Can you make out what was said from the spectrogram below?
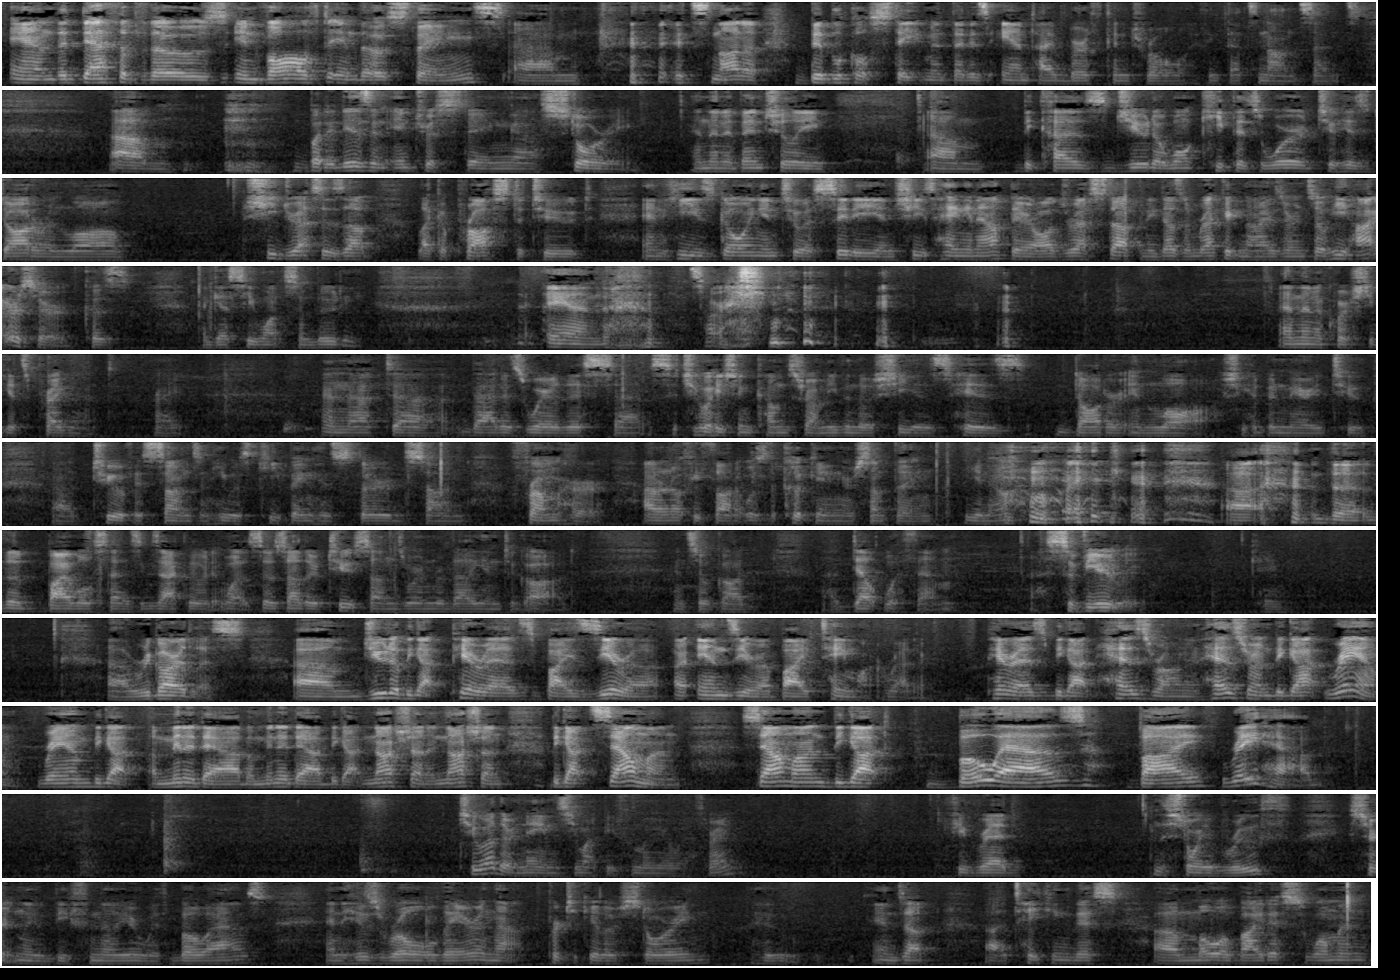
and the death of those involved in those things. Um, it's not a biblical statement that is anti birth control. I think that's nonsense. Um, but it is an interesting uh, story. And then eventually, um, because Judah won't keep his word to his daughter in law, she dresses up like a prostitute and he's going into a city and she's hanging out there all dressed up and he doesn't recognize her and so he hires her because I guess he wants some booty. And sorry. and then of course she gets pregnant, right? And that uh, that is where this uh, situation comes from. Even though she is his daughter-in-law, she had been married to uh, two of his sons, and he was keeping his third son from her. I don't know if he thought it was the cooking or something, you know. like, uh, the the Bible says exactly what it was. Those other two sons were in rebellion to God, and so God uh, dealt with them uh, severely. Okay. Uh, regardless, um, Judah begot Perez by Zerah uh, and Zerah by Tamar rather. Perez begot Hezron, and Hezron begot Ram. Ram begot Amminadab, Amminadab begot Nahshon, and Nahshon begot Salmon. Salmon begot Boaz by Rahab. Two other names you might be familiar with, right? If you've read the story of Ruth, certainly would be familiar with Boaz and his role there in that particular story, who ends up uh, taking this uh, Moabitess woman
